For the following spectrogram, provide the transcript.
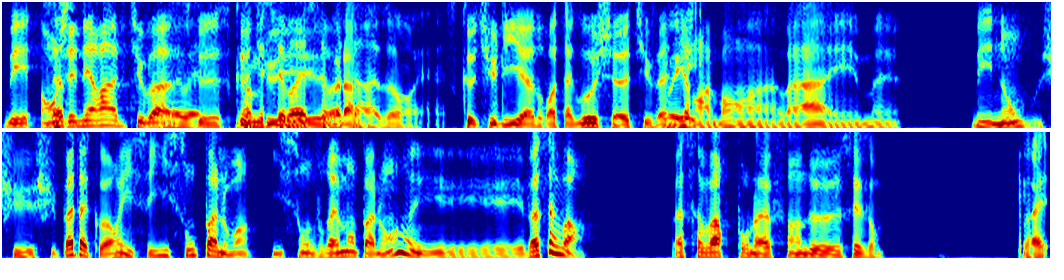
mais en général, tu vois, ce que ce que non, tu, c'est vrai, c'est vrai, raison. Ce que tu lis à droite à gauche, tu vas dire bon, voilà. Et mais, mais non, je, je suis pas d'accord. Ils, ils sont pas loin. Ils sont vraiment pas loin. Et, et va savoir, va savoir pour la fin de saison. Ouais.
